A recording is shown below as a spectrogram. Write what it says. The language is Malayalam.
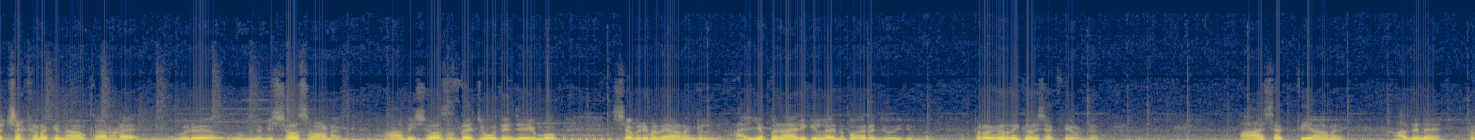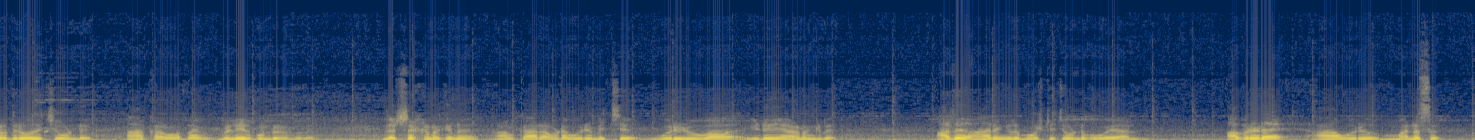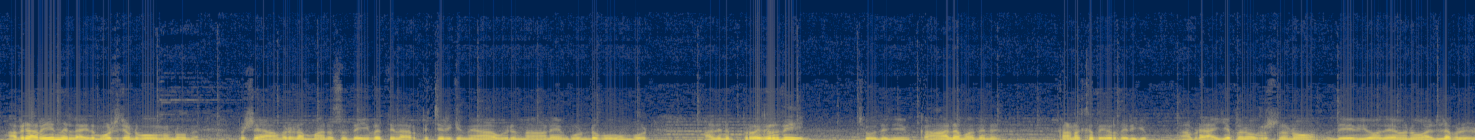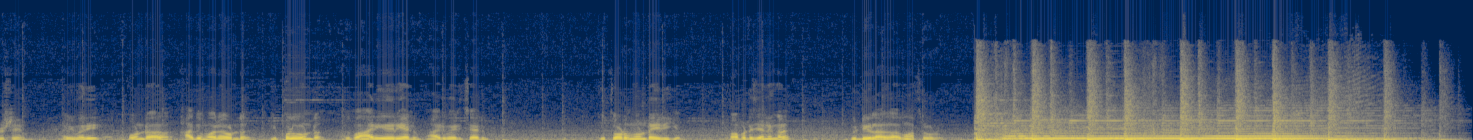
ലക്ഷക്കണക്കിന് ആൾക്കാരുടെ ഒരു വിശ്വാസമാണ്. ആ വിശ്വാസത്തെ ചോദ്യം ചെയ്യുമ്പോൾ ശബരിമലയാണെങ്കിൽ അയ്യപ്പനായിരിക്കില്ല എന്ന് പകരം ചോദിക്കുന്നത്. പ്രകൃതിക്കൊരു ശക്തിയുണ്ട്. ആ ശക്തിയാണ് അതിനെ പ്രതിരോധിച്ചുകൊണ്ട് ആ കള്ളത്തെ വെളിയിൽ കൊണ്ടുവരുന്നത്. ലക്ഷക്കണക്കിന് ആൾക്കാർ അവിടെ ഒരുമിച്ച് ഒരു രൂപ ഇടുകയാണെങ്കിൽ അത് ആരെങ്കിലും മോഷ്ടിച്ചുകൊണ്ട് പോയാൽ അവരുടെ ആ ഒരു മനസ്സ് അവരറിയുന്നില്ല ഇത് മോഷിച്ചുകൊണ്ട് പോകുന്നുണ്ടോ എന്ന്. പക്ഷേ അവരുടെ മനസ്സ് ദൈവത്തിൽ അർപ്പിച്ചിരിക്കുന്ന ആ ഒരു നാണയം കൊണ്ടുപോകുമ്പോൾ അതിന് പ്രകൃതി ചോദ്യം ചെയ്യും. കാലം അതിന് കണക്ക് തീർത്തിരിക്കും. അവിടെ അയ്യപ്പനോ കൃഷ്ണനോ ദേവിയോ ദേവനോ അല്ല വിഷയം. അഴിമതി ഉണ്ട്. അത് അതുപോലെ ഉണ്ട്. ഇപ്പോഴും ഉണ്ട്. അതിപ്പോൾ ആര് കയറിയാലും ആര് ഭരിച്ചാലും ഇത് തുടർന്നുകൊണ്ടേ ഇരിക്കും പാവപ്പെട്ട ജനങ്ങൾ വിഡ്ഢികളാകുക അത് മാത്രമേ ഉള്ളൂ.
